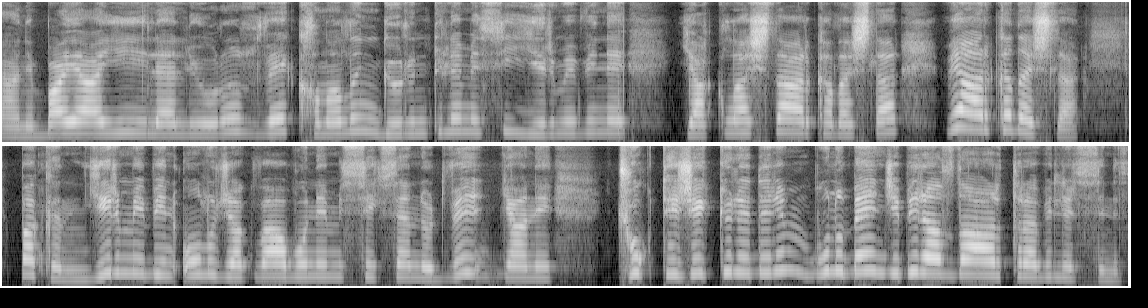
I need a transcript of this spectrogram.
Yani bayağı iyi ilerliyoruz ve kanalın görüntülemesi 20 bine yaklaştı arkadaşlar. Ve arkadaşlar bakın 20 bin olacak ve abonemiz 84 ve yani çok teşekkür ederim. Bunu bence biraz daha artırabilirsiniz.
